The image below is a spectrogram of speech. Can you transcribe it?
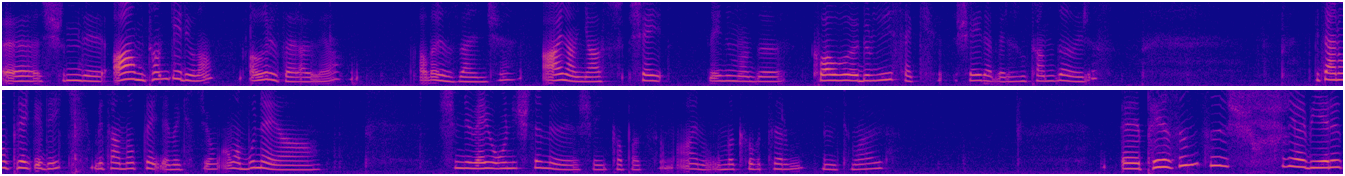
Ee, şimdi aa mutant geliyor lan. Alırız herhalde ya. Alırız bence. Aynen ya şey neydi adı? Klav'ı öldürdüysek şey de alırız. Mutant da alırız. Bir tane upgrade'ledik. Bir tane upgrade'lemek istiyorum. Ama bu ne ya? Şimdi Wave 13'te mi şey kapatsam? Aynen onu da kapatırım büyük ihtimal. Ee, Present'ı şuraya bir yere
